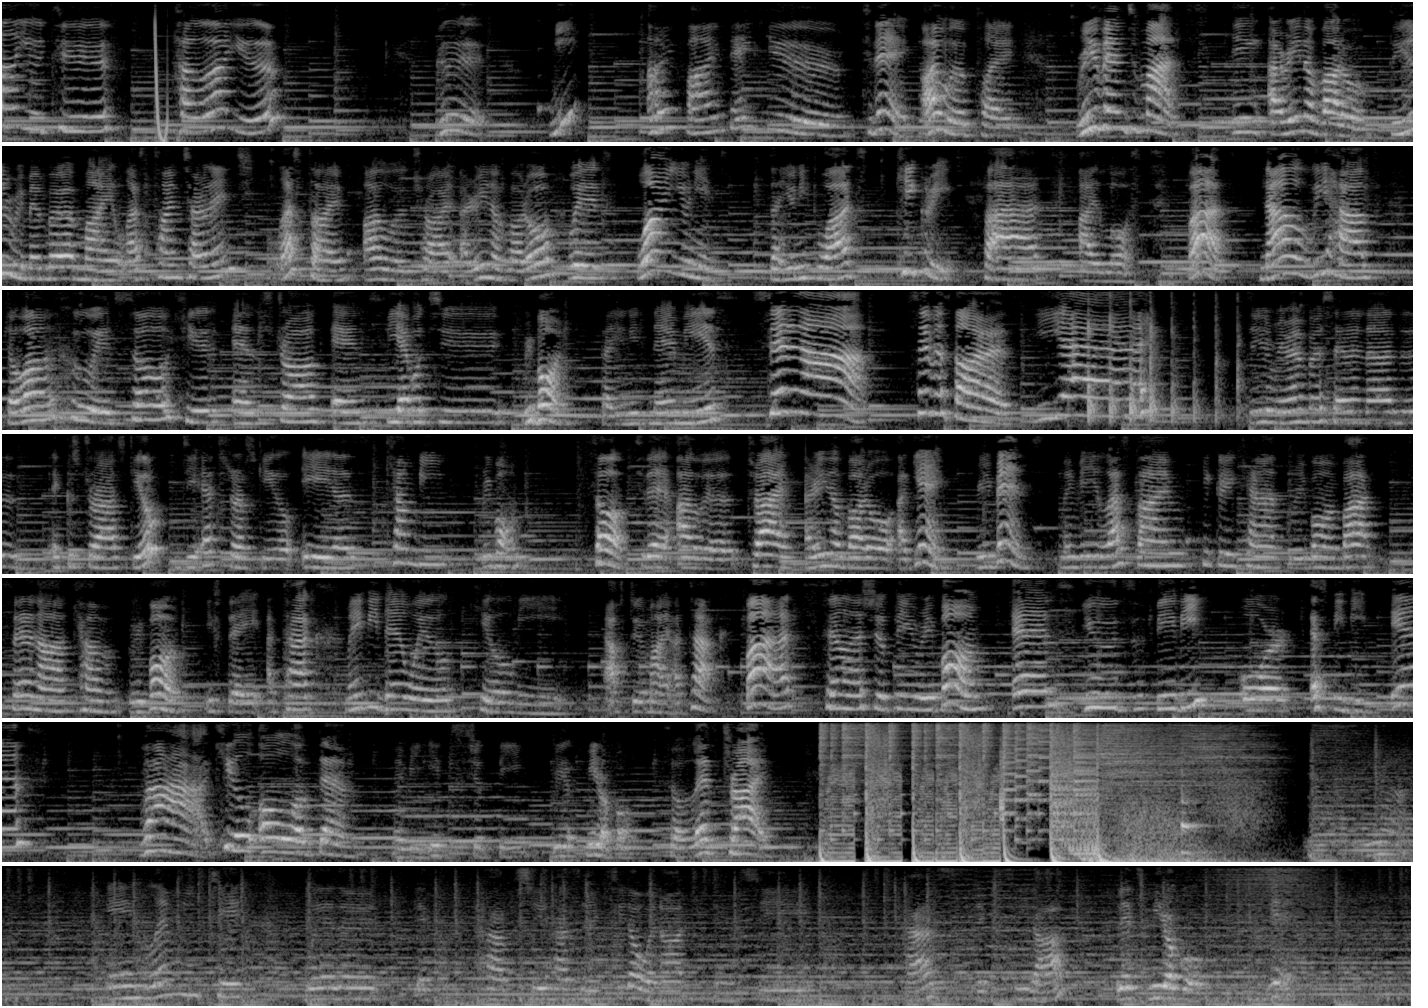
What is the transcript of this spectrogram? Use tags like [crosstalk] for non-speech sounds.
Hi YouTube! How are you? Good. Me? I'm fine, thank you. Today I will play Revenge Match in Arena Battle. Do you remember my last time challenge? Last time I will try Arena Battle with one unit. The unit was Kikri, but I lost. But now we have the one who is so cute and strong and be able to reborn. The unit name is Selena! Seven stars! Yay! Do you remember Selena's extra skill? The extra skill is can be reborn. So today I will try arena battle again. Revenge. Maybe last time Kikri cannot reborn, but Selena can reborn. If they attack, maybe they will kill me after my attack. But Selena should be reborn and use BB or SBB and wow, kill all of them. Maybe it should be miracle. So let's try. Has Rexida. Let's miracle. Yeah.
